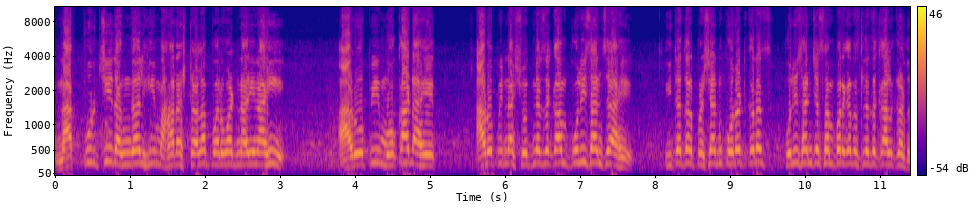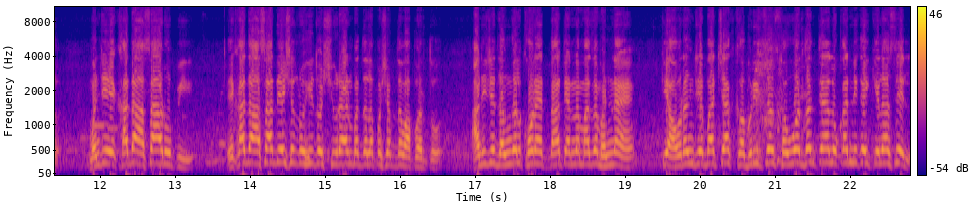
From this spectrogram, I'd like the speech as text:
नागपूरची दंगल ही महाराष्ट्राला परवडणारी नाही. आरोपी मोकाट आहेत. आरोपींना शोधण्याचं काम पोलिसांचं आहे. इथं तर प्रशांत कोरटकरच पोलिसांच्या संपर्कात असल्याचं काल कळतं. म्हणजे एखादा असा आरोपी एखादा असा देशद्रोही जो शिवरायांबद्दल अपशब्द वापरतो आणि जे दंगलखोर आहेत ना त्यांना माझं म्हणणं आहे की औरंगजेबाच्या कबरीचं संवर्धन त्या लोकांनी काही केलं असेल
